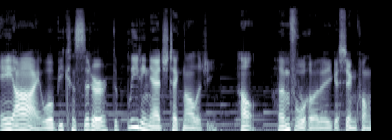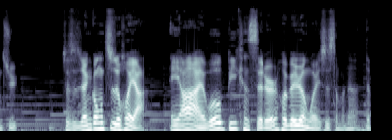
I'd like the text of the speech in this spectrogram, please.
AI will be considered the bleeding edge technology。好，很符合的一个现况句，就是人工智慧啊，AI will be considered 会被认为是什么呢？The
